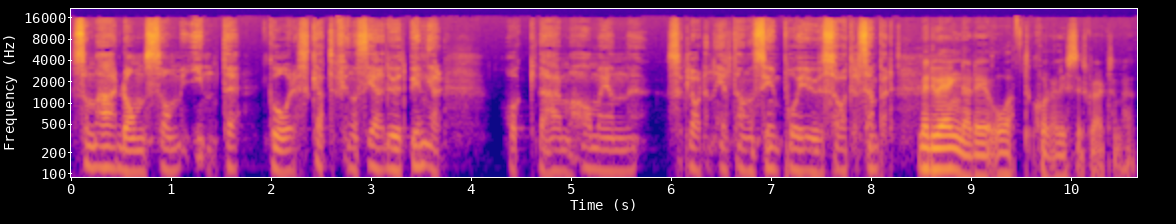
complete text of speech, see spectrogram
som är de som inte går skattefinansierade utbildningar. Och det här har man en, såklart en helt annan syn på i USA till exempel. Men du ägnar dig åt journalistisk verksamhet?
